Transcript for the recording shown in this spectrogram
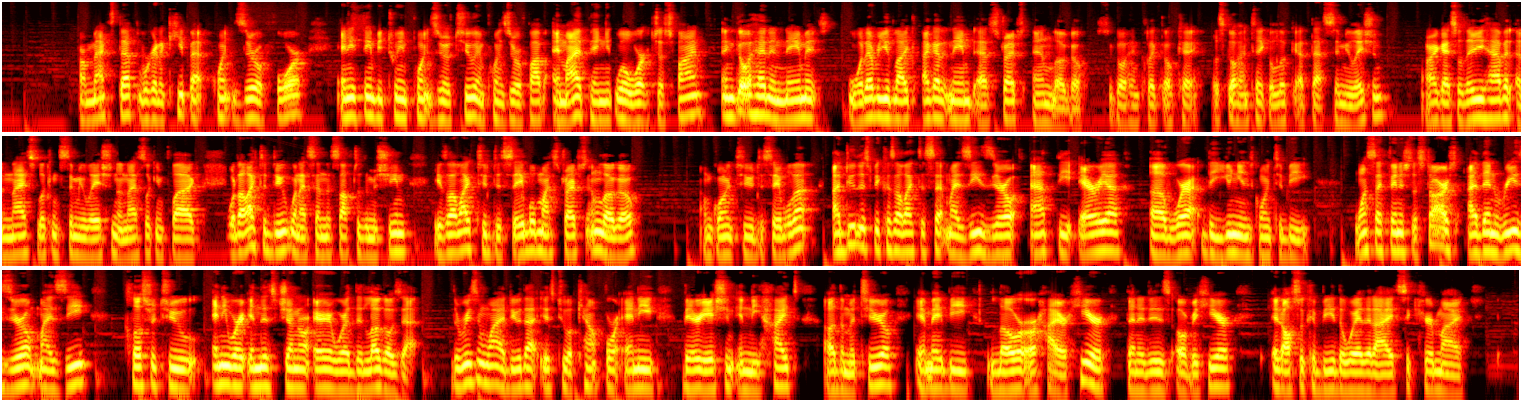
Our max depth, we're going to keep at 0.04. Anything between 0.02 and 0.05, in my opinion, will work just fine. And go ahead and name it whatever you'd like. I got it named as stripes and logo. So go ahead and click OK. Let's go ahead and take a look at that simulation. All right, guys, so there you have it, a nice looking simulation, a nice looking flag. What I like to do when I send this off to the machine is I like to disable my stripes and logo. I'm going to disable that. I do this because I like to set my Z0 at the area of where the union is going to be. Once I finish the stars, I then re-zero my Z closer to anywhere in this general area where the logo is at. The reason why I do that is to account for any variation in the height of the material. It may be lower or higher here than it is over here. It also could be the way that I secure my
